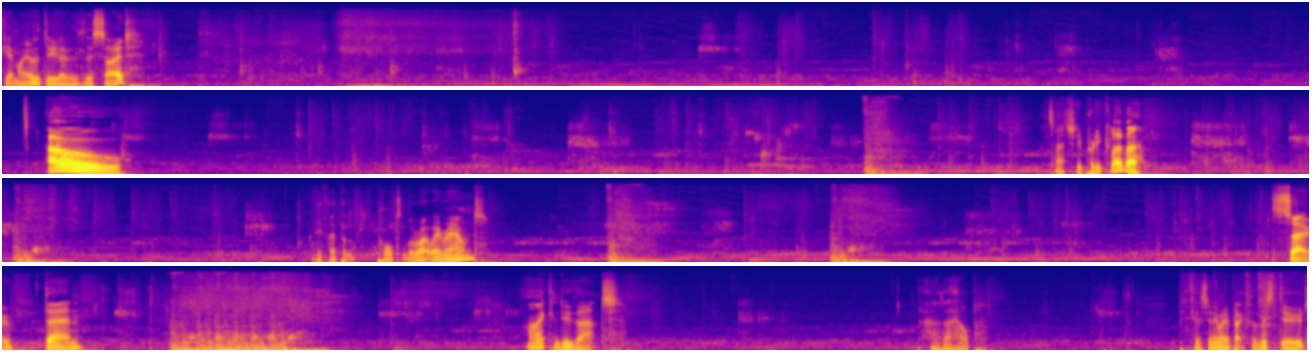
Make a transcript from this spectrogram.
Get my other dude over to this side. Oh. That's actually pretty clever. If I put the portal the right way around. So, then... I can do that. Because anyway, back for this dude.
